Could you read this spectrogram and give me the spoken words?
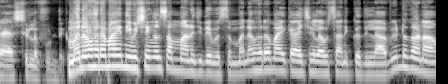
ടേസ്റ്റ് ഉള്ള ഫുഡ് മനോഹരമായ നിമിഷങ്ങൾ സമ്മാനിച്ച ദിവസം. മനോഹരമായ കാഴ്ചകൾ അവസാനിക്കുന്നില്ല വീണ്ടും കാണാം.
